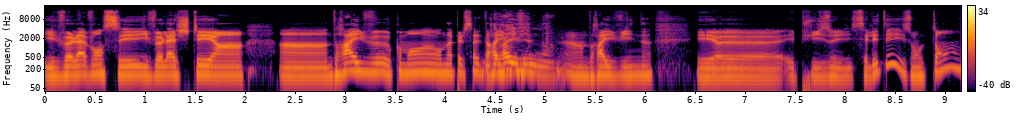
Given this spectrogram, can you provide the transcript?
ils veulent avancer, ils veulent acheter un, un drive, comment on appelle ça? Le drive-in Un drive-in. Et, euh, et puis c'est l'été, ils ont le temps,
